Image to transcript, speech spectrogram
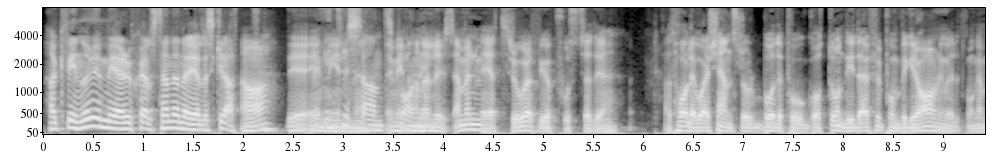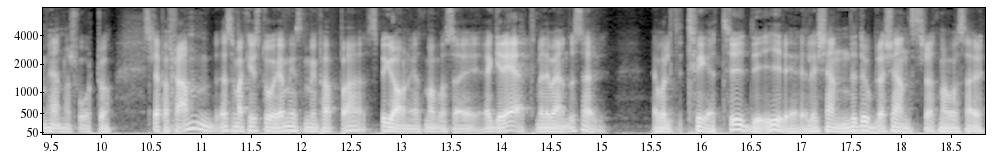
Har kvinnor är mer självständiga när det gäller skratt? Ja, det är Men min, intressant det är min analys. Ja, men jag tror att vi är uppfostrade att hålla våra känslor både på gott och ont. Det är därför på en begravning väldigt många män har svårt att släppa fram. Alltså man kan ju stå, jag minns min pappas begravning att man var så här, jag grät men det var ändå så här, jag var lite tvetydig i det. Eller kände dubbla känslor. Att man var så här,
